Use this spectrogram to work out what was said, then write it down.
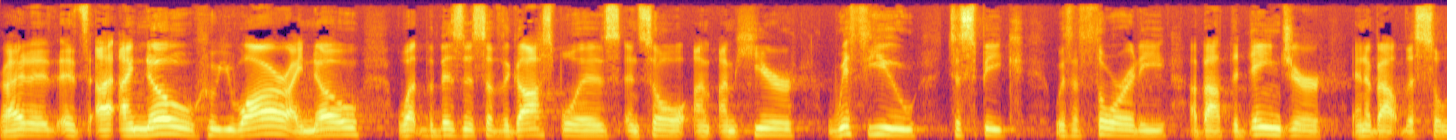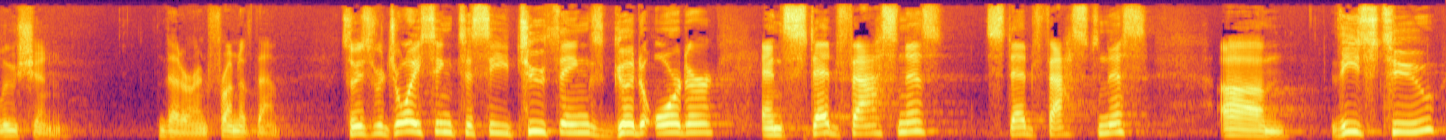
Right? It, it's, I, I, know who you are. I know what the business of the gospel is. And so I'm, I'm here with you to speak with authority about the danger and about the solution that are in front of them. So he's rejoicing to see two things good order and steadfastness. Steadfastness. Um, these two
